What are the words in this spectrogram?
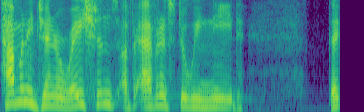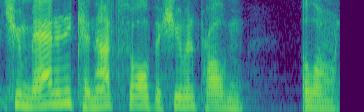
how many generations of evidence do we need that humanity cannot solve the human problem alone.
